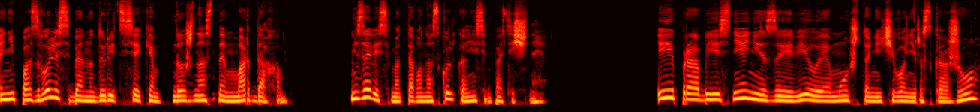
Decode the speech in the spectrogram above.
и не позволю себя надурить всяким должностным мордахом, независимо от того, насколько они симпатичные. И про объяснение заявила ему, что ничего не расскажу,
